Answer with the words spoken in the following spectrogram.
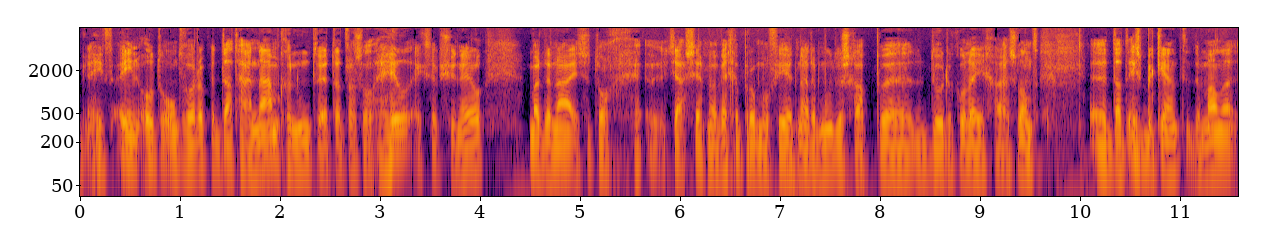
heeft één auto ontworpen dat haar naam genoemd werd. Dat was wel heel exceptioneel. Maar daarna is ze toch uh, ja, zeg maar weggepromoveerd naar het moederschap uh, door de collega's. Want dat is bekend. De mannen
